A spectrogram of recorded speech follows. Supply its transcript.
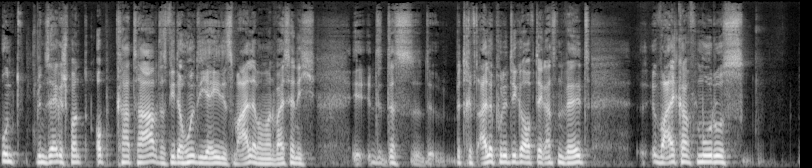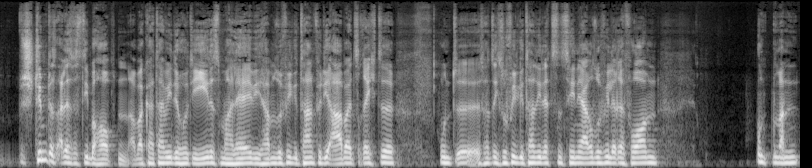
und bin sehr gespannt, ob Katar, das wiederholen die ja jedes Mal, aber man weiß ja nicht, das betrifft alle Politiker auf der ganzen Welt. Wahlkampfmodus, stimmt das alles, was die behaupten. Aber Katar wiederholt jedes Mal, hey, wir haben so viel getan für die Arbeitsrechte und äh, es hat sich so viel getan die letzten zehn Jahre, so viele Reformen. Und man,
